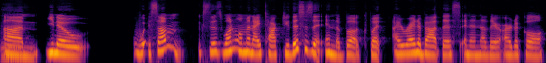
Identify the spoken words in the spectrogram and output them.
Mm-hmm. Um, you know, w- some because there's one woman I talked to. This isn't in the book, but I write about this in another article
